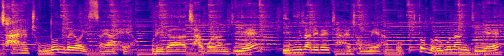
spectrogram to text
잘 정돈되어 있어야 해요. 우리가 자고 난 뒤에 이부 자리를 잘 정리하고 또 놀고 난 뒤에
